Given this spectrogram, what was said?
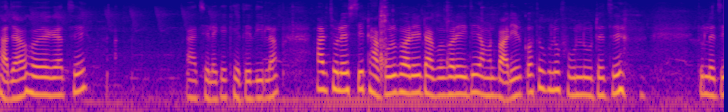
ভাজাও হয়ে গেছে। আর ছেলেকে খেতে দিলাম। আর চলে এসেছি ঠাকুর ঘরে। ঠাকুর ঘরে এই যে আমার বাড়ির কতগুলো ফুল উঠেছে, তুলেছি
